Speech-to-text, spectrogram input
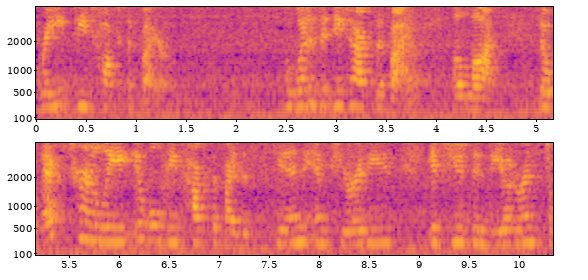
great detoxifier. So, what does it detoxify? A lot. So externally, it will detoxify the skin impurities. It's used in deodorants to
